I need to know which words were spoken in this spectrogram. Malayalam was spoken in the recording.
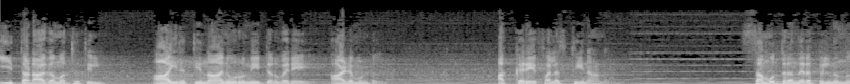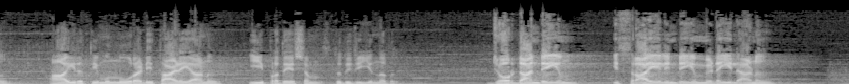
ഈ തടാകമധ്യത്തിൽ ആയിരത്തി നാനൂറ് മീറ്റർ വരെ ആഴമുണ്ട്. അക്കരെ ഫലസ്തീനാണ്. സമുദ്രനിരപ്പിൽ നിന്ന് ആയിരത്തി മുന്നൂറ് അടി താഴെയാണ് ഈ പ്രദേശം സ്ഥിതി ചെയ്യുന്നത്. ജോർഡാന്റെയും ഇസ്രായേലിന്റെയും ഇടയിലാണ്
